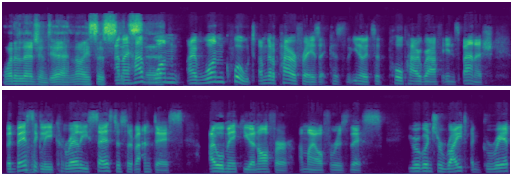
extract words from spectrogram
What a legend! Yeah, no, he's just. And I have uh, one. I have one quote. I'm going to paraphrase it because you know it's a whole paragraph in Spanish. But basically, Corelli says to Cervantes, "I will make you an offer, and my offer is this: you are going to write a great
